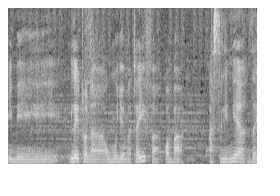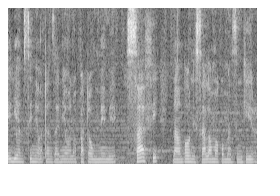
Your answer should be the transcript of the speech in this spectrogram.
imeletwa na Umoja wa Mataifa kwamba asilimia zaidi ya hamsini ya Watanzania wanapata umeme safi na ambao ni salama kwa mazingira.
